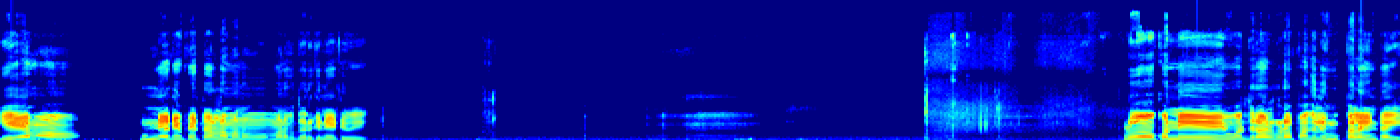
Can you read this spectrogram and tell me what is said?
ఏమో ఉండేటివి పెట్టాలా మనం మనకు దొరికినేటివి. ఇప్పుడు కొన్ని వజ్రాలు కూడా పగిలి ముక్కలు ఉంటాయి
